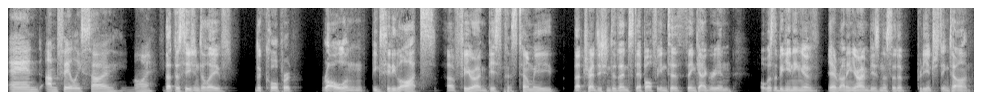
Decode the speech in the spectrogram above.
and unfairly so in my that decision to leave the corporate role and big city lights uh, for your own business. Tell me that transition to then step off into Think Agri and what was the beginning of yeah running your own business at a pretty interesting time.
